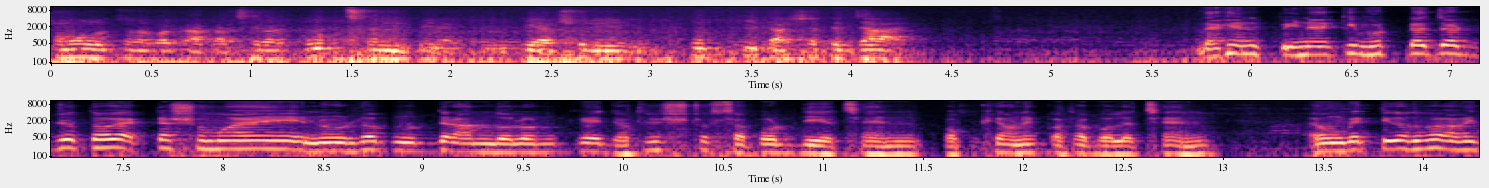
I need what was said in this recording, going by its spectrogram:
সমালোচনা বা কাটাছেড়া করছেন এটি আসলে খুব কি তার সাথে যায়? দেখেন, পিনাকি ভট্টাচার্য তো একটা সময় নুরুল হক নুরদের আন্দোলনকে যথেষ্ট সাপোর্ট দিয়েছেন, পক্ষে অনেক কথা বলেছেন এবং ব্যক্তিগতভাবে আমি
